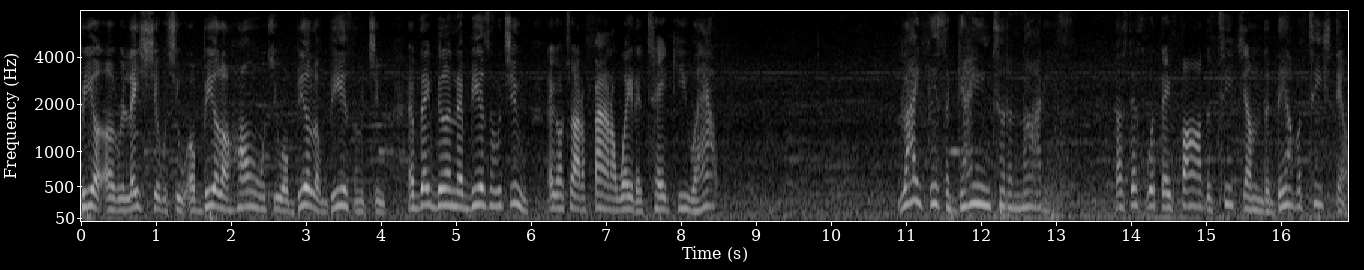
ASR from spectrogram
build a relationship with you or build a home with you or build a business with you. If they building that business with you, they're gonna try to find a way to take you out. Life is a game to the naughties. Because that's what they father teach them. The devil teach them.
